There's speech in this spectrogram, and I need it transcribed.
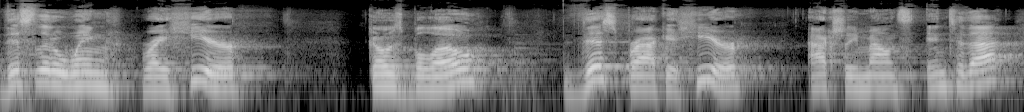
this little wing right here goes below. This bracket here actually mounts into that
